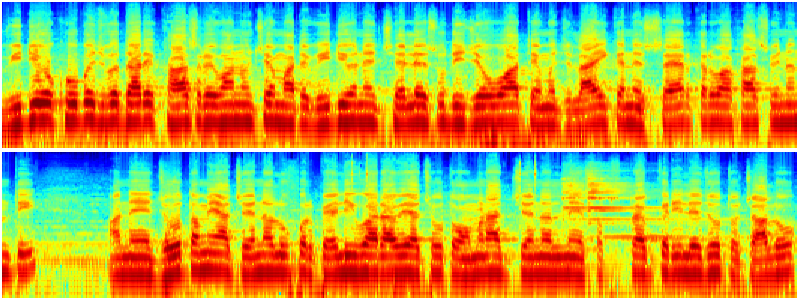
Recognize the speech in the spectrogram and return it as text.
વીડિયો ખૂબ જ વધારે ખાસ રહેવાનો છે. માટે વિડીયોને છેલ્લે સુધી જોવા તેમજ લાઇક અને શેર કરવા ખાસ વિનંતી. અને જો તમે આ ચેનલ ઉપર પહેલી વાર આવ્યા છો, તો હમણાં જ ચેનલને સબસ્ક્રાઇબ કરી લેજો. તો ચાલો,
